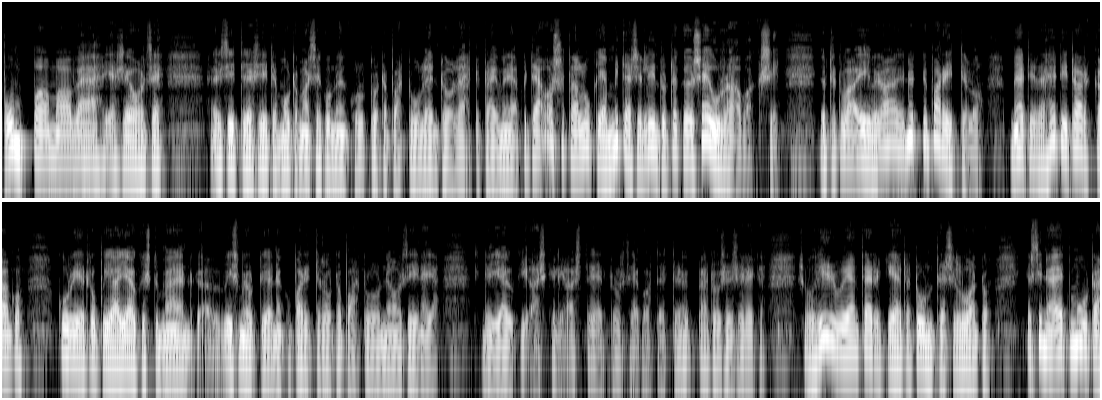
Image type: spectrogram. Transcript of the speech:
pumppaamaan vähän ja se on se sitten siitä muutaman sekunnin kuluttua tapahtuu lentoon lähtö. Tai minä pitää osata lukea, mitä se lintu tekee seuraavaksi. Jotta tuo ihminen, ai nyt ne parittelu. Minä tiedän heti tarkkaan, kun kurjet rupeaa jäykistymään viisi minuuttia ennen kuin parittelu tapahtuu, ne on siinä. Ja ne jäyki askeli asteja toisia kohtaa, että ne hyppää toisen selkä. Se on hirveän tärkeää tuntea se luonto. Ja sinä et muuta,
